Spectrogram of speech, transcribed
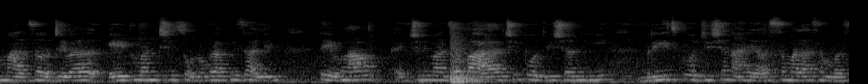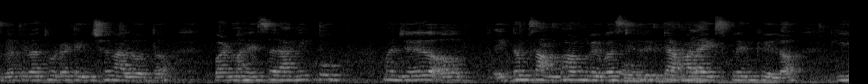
माझं जेव्हा एट मंथची सोनोग्राफी झाली तेव्हा ॲक्च्युली माझं बाळाची पोझिशन ही ब्रीज पोझिशन आहे असं मला समजलं. तेव्हा थोडं टेन्शन आलं होतं. पण महेश सरांनी खूप म्हणजे एकदम सांभाळून व्यवस्थितरित्या आम्हाला एक्सप्लेन केलं की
